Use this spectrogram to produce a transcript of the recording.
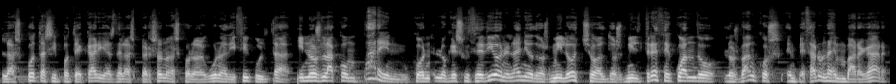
las cuotas hipotecarias de las personas con alguna dificultad y nos la comparen con lo que sucedió en el año 2008 al 2013 cuando los bancos empezaron a embargar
